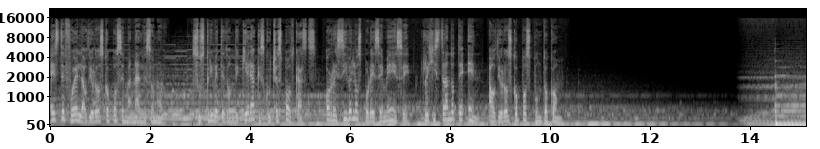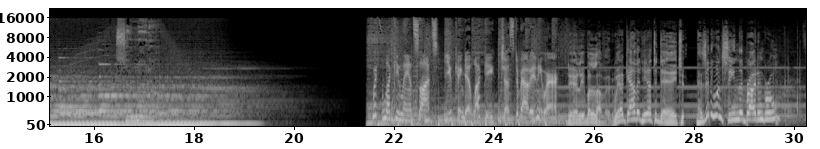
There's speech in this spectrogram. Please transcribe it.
Este fue el Audioróscopo Semanal de Sonoro. Suscríbete donde quiera que escuches podcasts o recíbelos por SMS registrándote en audioróscopos.com. Sonoro. With Lucky Land slots, you can get lucky just about anywhere. Dearly beloved, we are gathered here today to. Has anyone seen the bride and groom?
